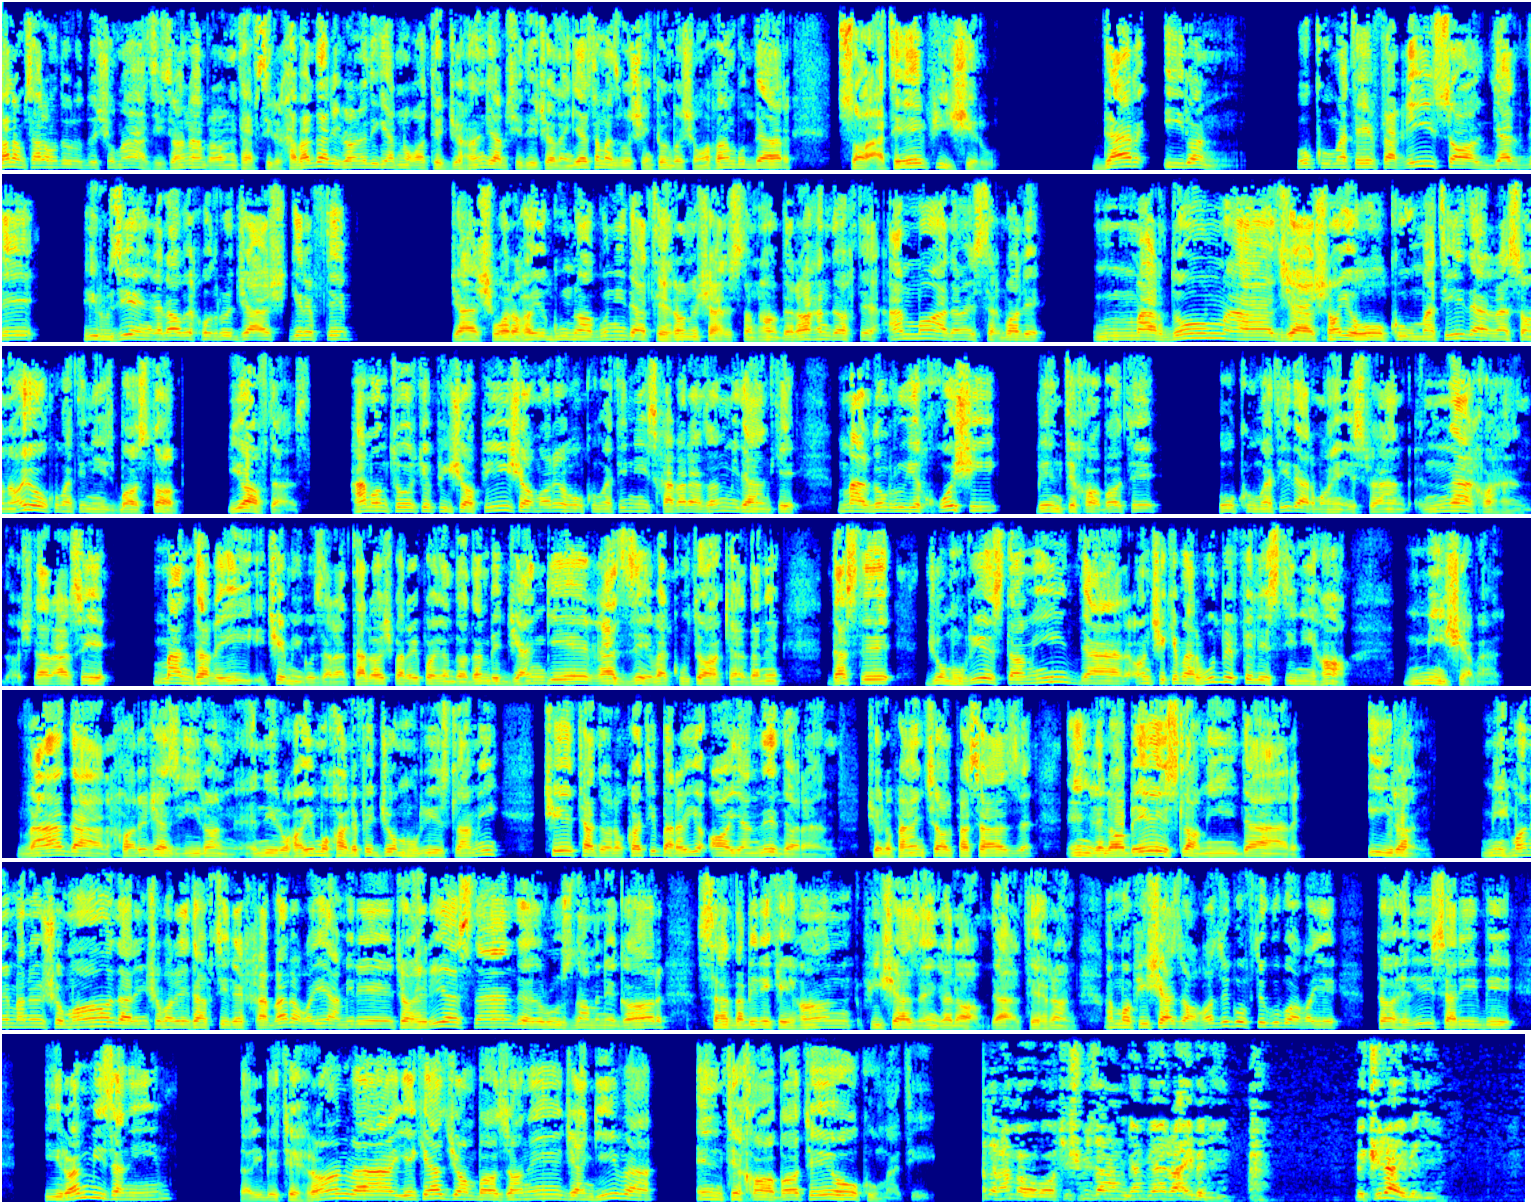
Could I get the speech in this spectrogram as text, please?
سلام سلام درود به شما عزیزان همراهان تفسیر خبر در ایران و دیگر نقاط جهان. جمشیدی چالنگی هستم از واشنگتن با شما خواهم بود در ساعت پیش رو. در ایران حکومت فقی سالگرد پیروزی انقلاب خود رو جشن گرفته. جشنواره های گوناگونی در تهران و شهرستان ها به راه انداخته. اما عدم استقبال مردم از جشنهای حکومتی در رسانه های حکومتی نیز باستاب یافته است. همانطور که پیشا پیش آمار حکومتی نیز خبر از آن می‌دهند که مردم روی خوشی به انتخابات حکومتی در ماه اسفند نخواهند داشت. در عرصه منطقه‌ای چه میگذرد؟ تلاش برای پایان دادن به جنگ غزه و کوتاه کردن دست جمهوری اسلامی در آنچه که مربوط به فلسطینی ها می شود و در خارج از ایران نیروهای مخالف جمهوری اسلامی چه تدارکاتی برای آینده دارند. 45 سال پس از انقلاب اسلامی در ایران. میهمان من و شما در این شماره تفسیر خبر آقای امیر تاهری هستند روزنامه نگار سردبیر کیهان پیش از انقلاب در تهران. اما پیش از آغاز گفتگو با آقای تاهری سری به ایران می‌زنیم سری به تهران و یکی از جانبازان جنگی و انتخابات حکومتی. دارم با آتیش می‌زنن میگن بیاین رأی بدین. به کی رأی بدین؟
